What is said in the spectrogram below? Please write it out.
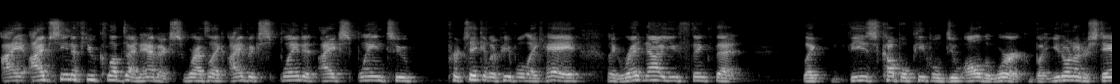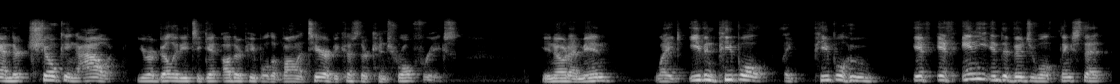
I I've seen a few club dynamics where I've like I've explained it. I explained to particular people like, hey, like right now you think that like these couple people do all the work, but you don't understand. They're choking out your ability to get other people to volunteer because they're control freaks. You know what I mean? Like even people like people who if if any individual thinks that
